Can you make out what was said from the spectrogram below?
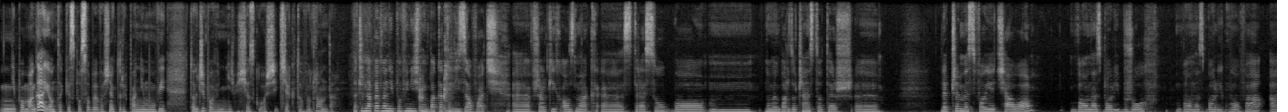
nie pomagają takie sposoby właśnie, o których pani mówi, to gdzie powinniśmy się zgłosić? Jak to wygląda? Znaczy, na pewno nie powinniśmy bagatelizować e, wszelkich oznak e, stresu, bo mm, no my bardzo często też e, leczymy swoje ciało, bo nas boli brzuch, bo nas boli głowa, a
